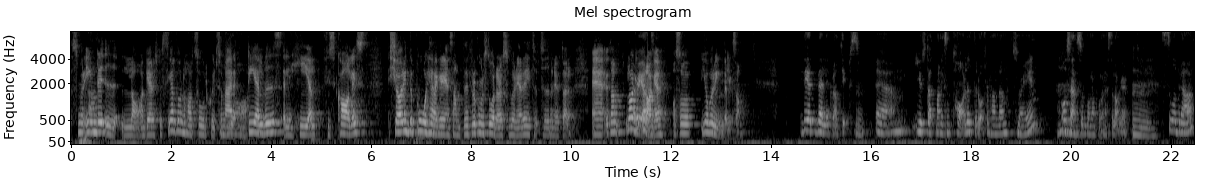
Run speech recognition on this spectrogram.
Smörj in Ja. det i lager, speciellt om du har ett solskydd som är Ja. delvis eller helt fysikaliskt. Kör inte på hela grejen samtidigt för då kommer du stå där och smörja dig i typ 10 minuter. Eh, utan lager på lager och så jobbar du in det liksom. det är ett väldigt bra tips. Ehm, just att man liksom tar lite då från handen, smörjer in och sen så går man på med nästa lager. Så bra.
